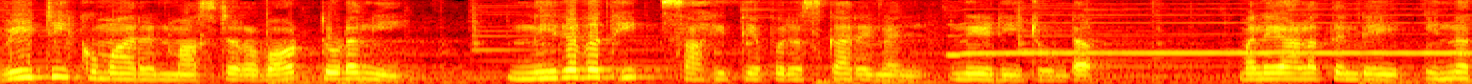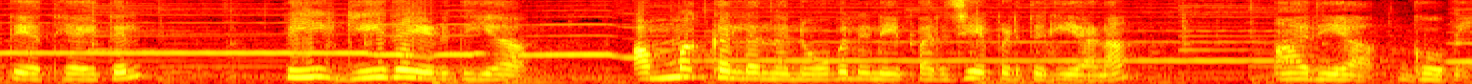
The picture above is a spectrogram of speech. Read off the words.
V T Kumaran master award തുടങ്ങി നിരവധി സാഹിത്യ പുരസ്കാരങ്ങൾ നേടിയിട്ടുണ്ട്. മലയാളത്തിന്റെ ഇന്നത്തെ അധ്യായത്തിൽ പി ഗീത എഴുതിയ അമ്മക്കല്ലെന്ന നോവലിനെ പരിചയപ്പെടുത്തുകയാണ് ആര്യ ഗോപി.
